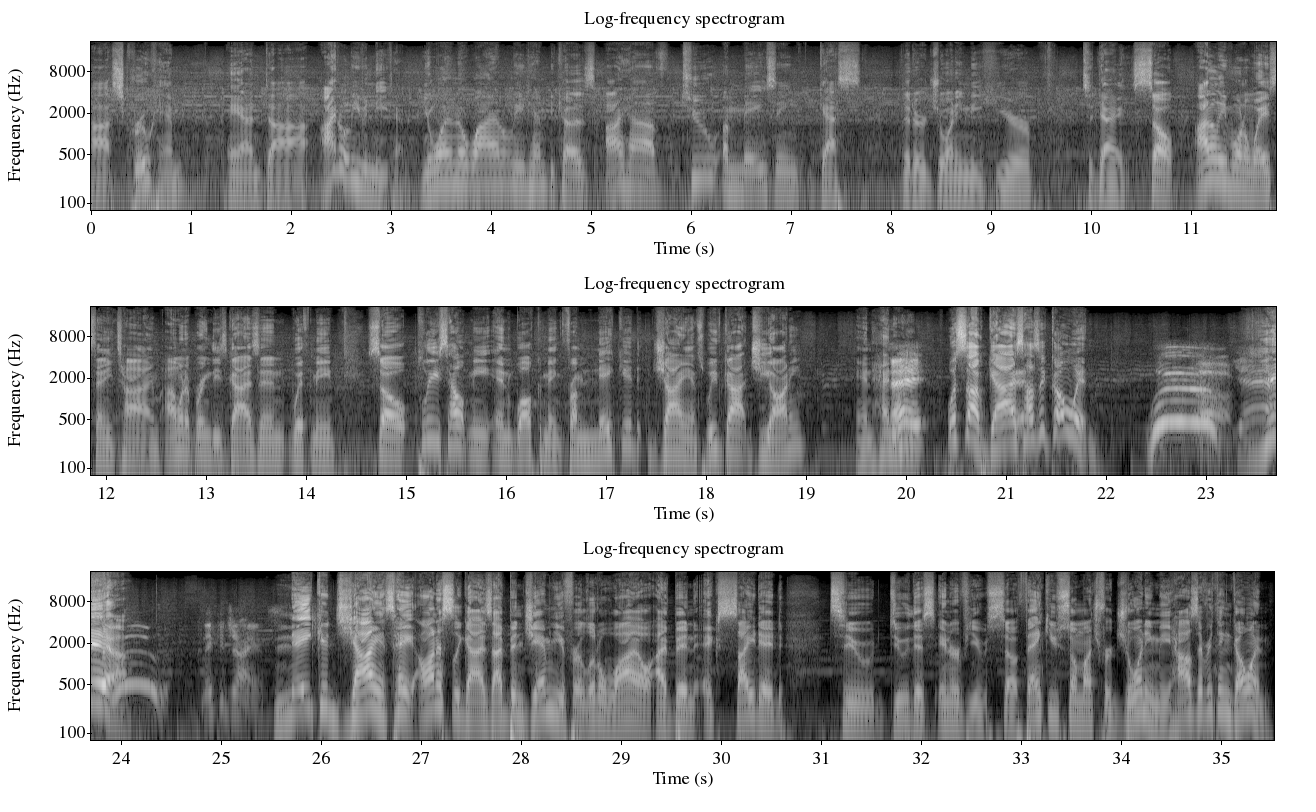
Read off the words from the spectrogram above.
uh, screw him. And uh, I don't even need him. You want to know why I don't need him? Because I have two amazing guests that are joining me here today. So I don't even want to waste any time. I want to bring these guys in with me. So please help me in welcoming from Naked Giants. We've got Gianni and Henry. Hey. What's up, guys? Hey. How's it going? Woo! Oh. yeah! Yeah. Woo! Naked Giants. Naked Giants. Hey, honestly, guys, I've been jamming you for a little while. I've been excited to do this interview. So thank you so much for joining me. How's everything going?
